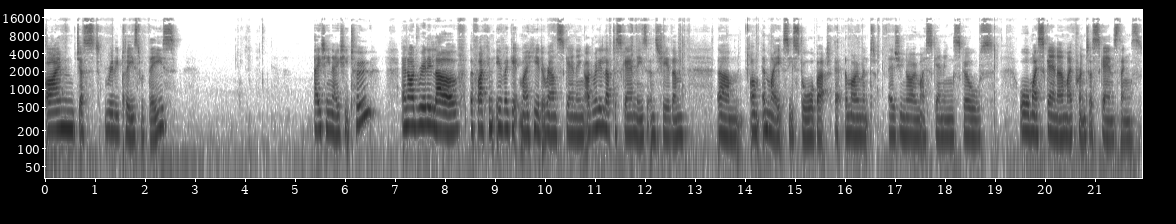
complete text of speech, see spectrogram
I'm just really pleased with these. 1882 and I'd really love if I can ever get my head around scanning I'd really love to scan these and share them um, in my Etsy store but at the moment as you know my scanning skills or my scanner my printer scans things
